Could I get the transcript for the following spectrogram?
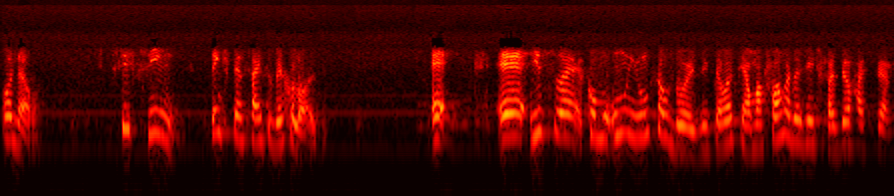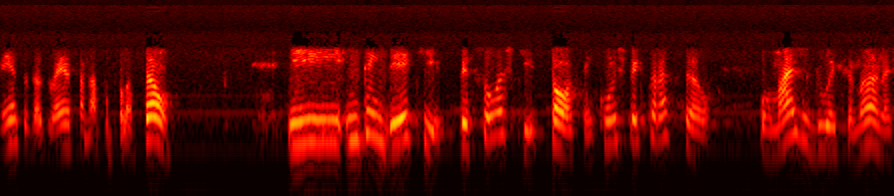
ou não? Se sim, tem que pensar em tuberculose. É, é, isso é como um e um são dois. Então, assim, é uma forma da gente fazer o rastreamento da doença na população e entender que pessoas que tossem com expectoração por mais de duas semanas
